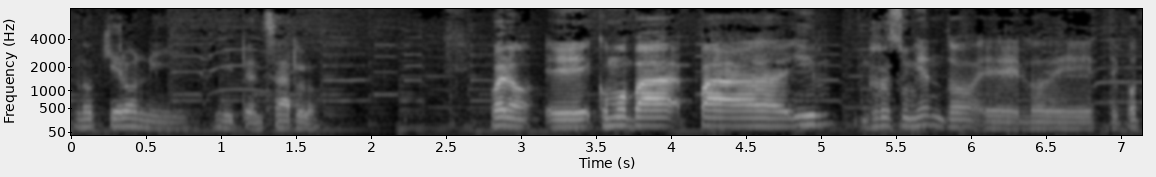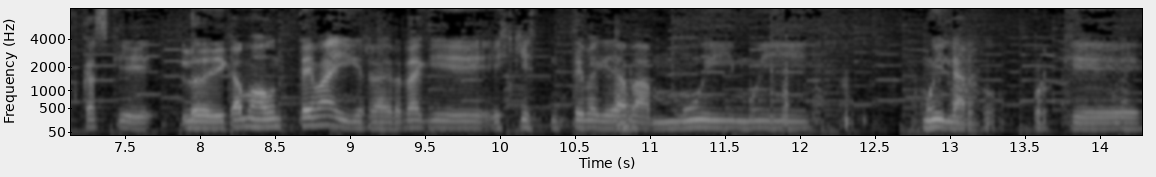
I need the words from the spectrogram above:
no quiero ni, ni pensarlo. Bueno, eh, como para ir resumiendo eh, lo de este podcast que lo dedicamos a un tema y la verdad que es que es un tema que daba muy, muy, muy largo porque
